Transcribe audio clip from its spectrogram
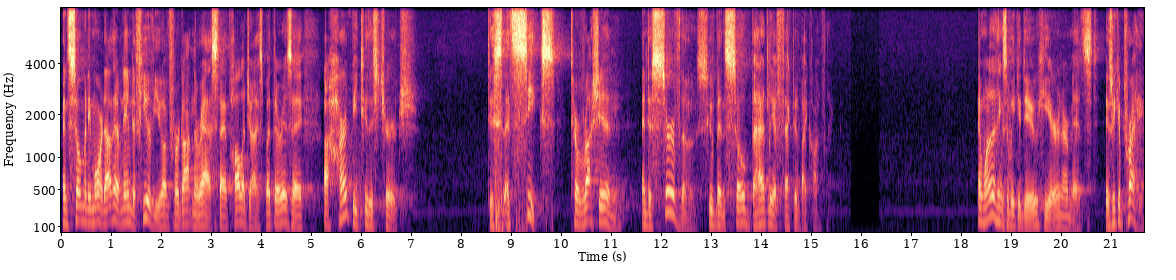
And so many more. Now that I've named a few of you, I've forgotten the rest. I apologize. But there is a, a heartbeat to this church to, that seeks to rush in and to serve those who've been so badly affected by conflict. And one of the things that we could do here in our midst is we can pray.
